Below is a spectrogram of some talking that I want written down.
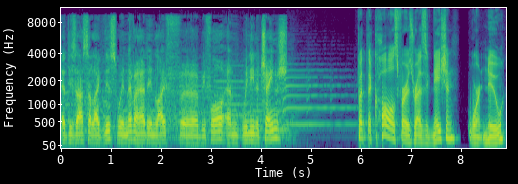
A disaster like this we never had in life uh, before, and we need a change. But the calls for his resignation weren't new.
